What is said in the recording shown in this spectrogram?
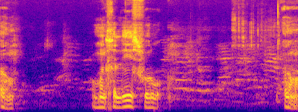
أهو. وما نخليش فروق. أهو.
